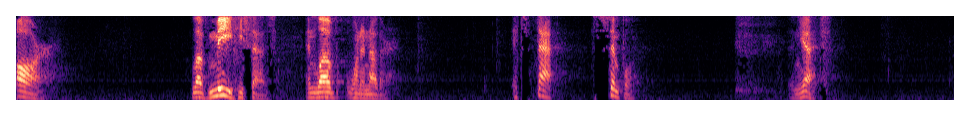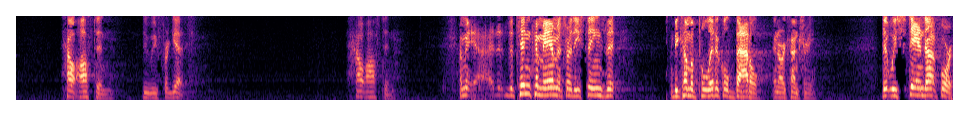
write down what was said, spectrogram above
are, love me, He says, and love one another. It's that simple. And yet, how often do we forget? How often? I mean, uh, the Ten Commandments are these things that become a political battle in our country that we stand up for.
